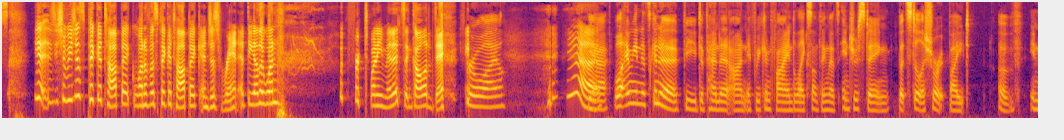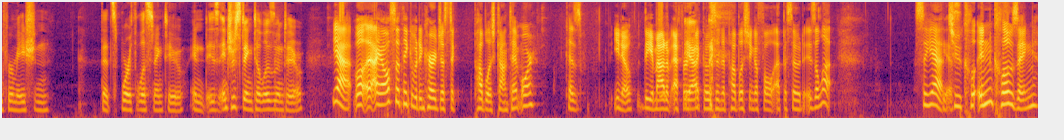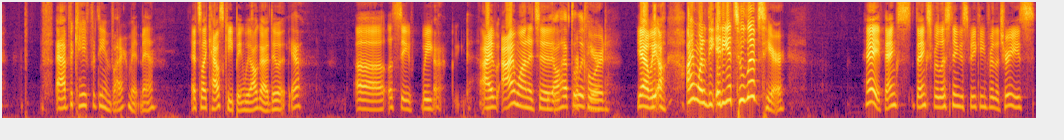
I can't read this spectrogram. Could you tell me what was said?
yeah, should we just pick a topic? One of us pick a topic and just rant at the other one for twenty minutes and call it a day. for a while. Yeah. yeah. Well, I mean, it's going to be dependent on if we can find like something that's interesting, but still a short bite of information that's worth listening to and is interesting to listen to. Yeah. Well, I also think it would encourage us to publish content more because, you know, the amount of effort Yeah. that goes into publishing a full episode is a lot. So, yeah, Yes. to cl- in closing, advocate for the environment, man. It's like housekeeping. We all got to do it. Yeah. Uh, let's see. We, I, I wanted to. We all have to live here. record. Yeah, we. Uh, I'm one of the idiots who lives here. Hey, thanks, thanks for listening to Speaking for the Trees.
